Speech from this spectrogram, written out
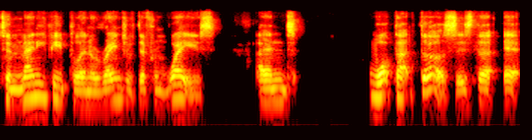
to many people in a range of different ways. And what that does is that it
